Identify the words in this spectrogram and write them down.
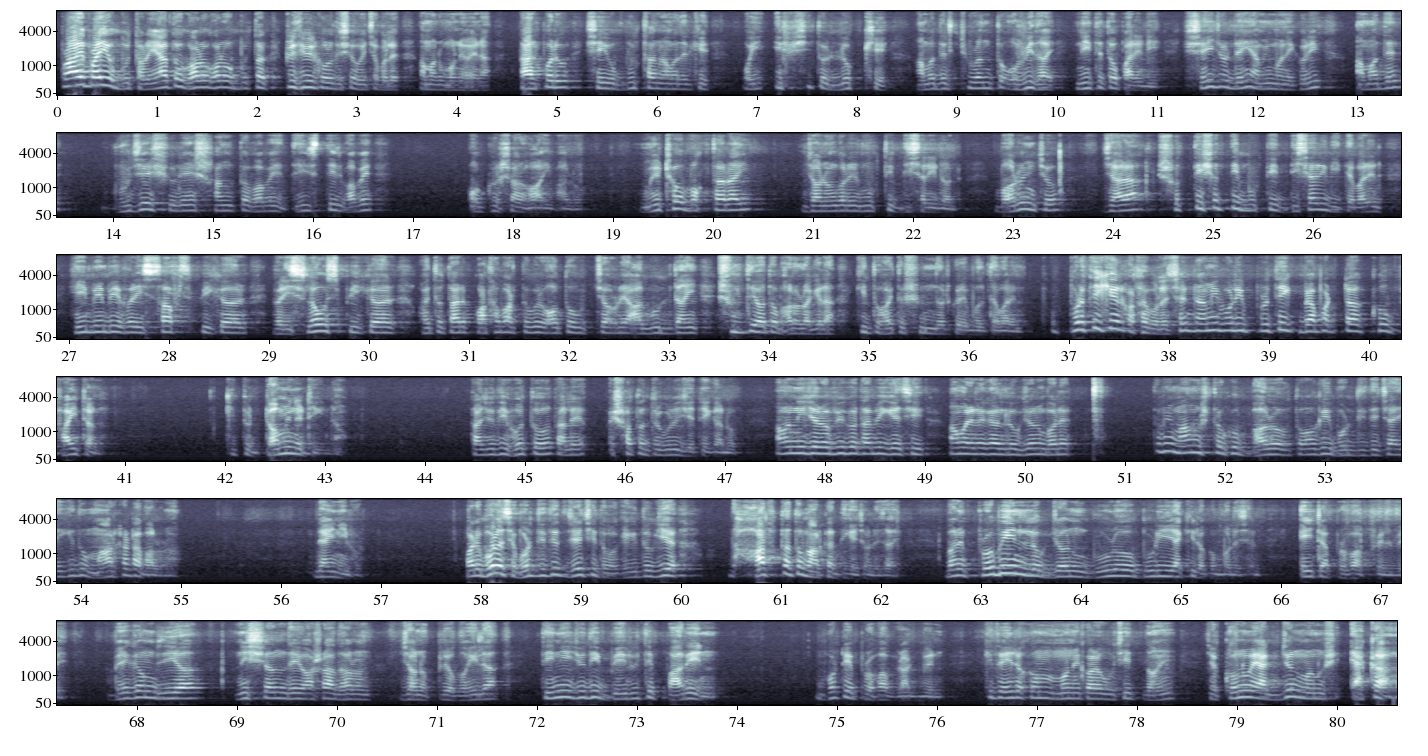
প্রায় প্রায় অভ্যুত্থান, এত ঘন ঘন অভ্যুত্থান পৃথিবীর কোনো দেশে হয়েছে বলে আমার মনে হয় না। তারপরেও সেই অভ্যুত্থান আমাদেরকে ওই ঈপ্সিত লক্ষ্যে আমাদের চূড়ান্ত অভিধায় নিতে তো পারেনি। সেই জন্যেই আমি মনে করি আমাদের বুঝে শুনে শান্তভাবে ধীর স্থিরভাবে অগ্রসর হওয়াই ভালো। মেঠো বক্তারাই জনগণের মুক্তির দিশারি নন। বরঞ্চ যারা সত্যি সত্যি মুক্তির দিশারি দিতে পারেন। He may be very soft speaker very slow speaker হয়তো তার কথাবার্তাগুলো অত উচ্চারণে আগুন নাই, শুনতে অত ভালো লাগে না, কিন্তু হয়তো সুন্দর করে বলতে পারেন। প্রতীকের কথা বলেছেন, আমি বলি প্রতীক ব্যাপারটা খুব ভাইটাল কিন্তু ডমিনেটিং না। তা যদি হতো, তাহলে স্বতন্ত্রগুলো যেতে গেল আমার নিজের অভিজ্ঞতা, আমি গেছি, আমার এলাকার লোকজন বলে তুমি মানুষ তো খুব ভালো, তোমাকেই ভোট দিতে চাই, কিন্তু মার্কাটা ভালো না। দেয়নি ভোট। পরে বলেছে, ভোট দিতে চেয়েছি তোমাকে, কিন্তু গিয়ে হাতটা তো মার্কার দিকে চলে যায়। মানে প্রবীণ লোকজন, বুড়ো, বুড়ি একই রকম বলেছেন, এইটা প্রভাব ফেলবে। বেগম জিয়া, নিঃসন্দেহে অসাধারণ জনপ্রিয় মহিলা, তিনি যদি বেরুতে পারেন, ভোটে প্রভাব রাখবেন। কিন্তু এরকম মনে করা উচিত নয় যে কোনো একজন মানুষ একা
